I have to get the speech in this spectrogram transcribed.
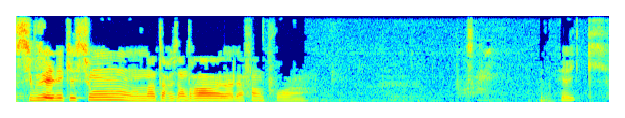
si vous avez des questions, on interviendra à la fin pour, pour ça. Eric?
